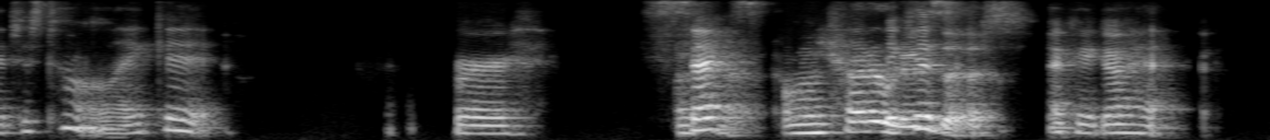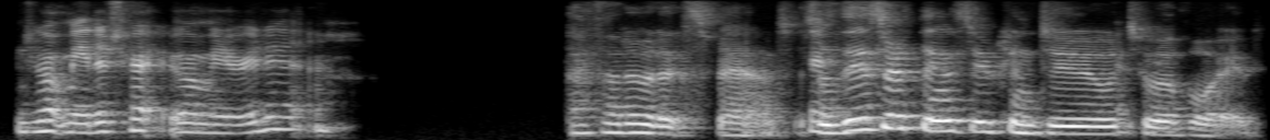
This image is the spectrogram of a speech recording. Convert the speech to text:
I just don't like it for sex. Okay, I'm gonna try to because, read this. Okay, go ahead. Do you want me to try? You want me to read it? I thought it would expand. Okay. So these are things you can do okay. to avoid.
